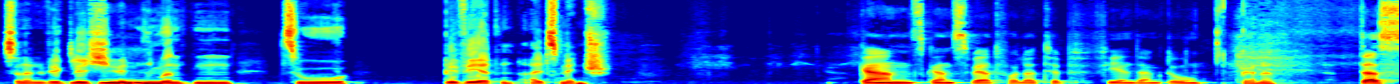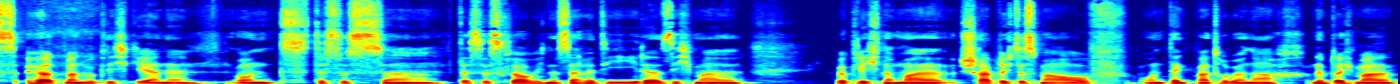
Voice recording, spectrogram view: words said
sondern wirklich mhm. äh, niemanden zu bewerten als Mensch. Ganz, ganz wertvoller Tipp. Vielen Dank, du. Gerne. Das hört man wirklich gerne und das ist, äh, das ist, glaube ich, eine Sache, die jeder sich mal wirklich nochmal, schreibt euch das mal auf und denkt mal drüber nach. Nehmt euch mal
